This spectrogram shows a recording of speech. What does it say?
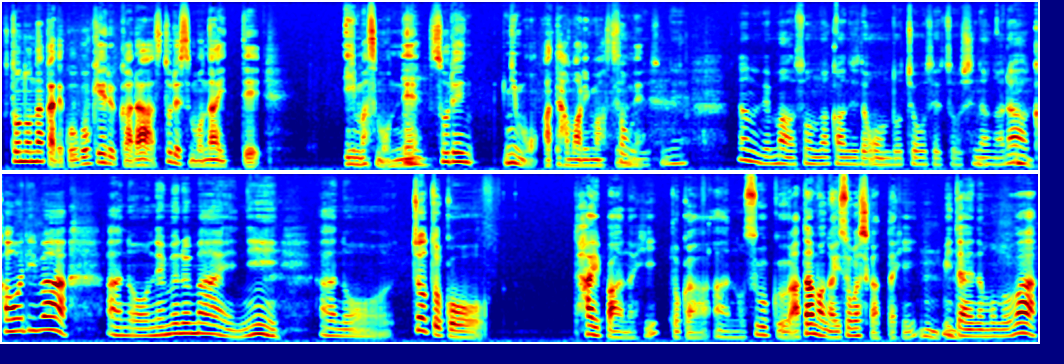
布団の中でこう動けるからストレスもないって言いますもんね、うんそれにも当てはまりますよね。ね。なのでまあそんな感じで温度調節をしながら、うんうん。香りはあの眠る前に、あのちょっとこうハイパーな日とかあのすごく頭が忙しかった日うんうん。みたいなものは、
